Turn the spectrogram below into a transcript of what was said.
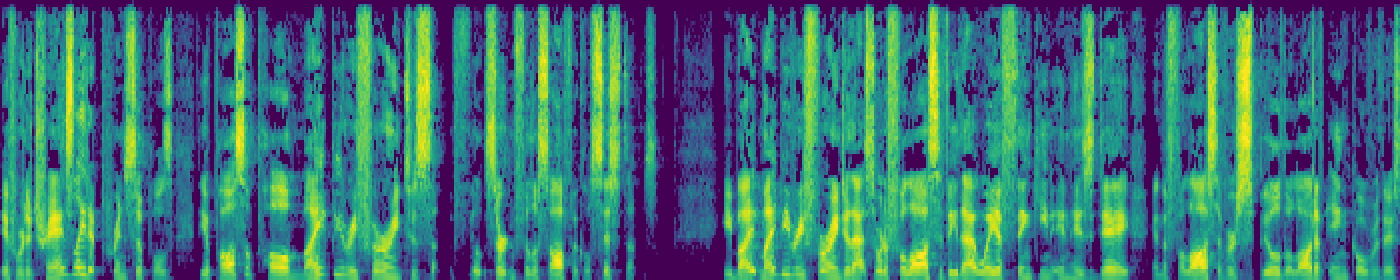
If we're to translate it principles, the Apostle Paul might be referring to certain philosophical systems. He might, might be referring to that sort of philosophy, that way of thinking in his day. And the philosophers spilled a lot of ink over this,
